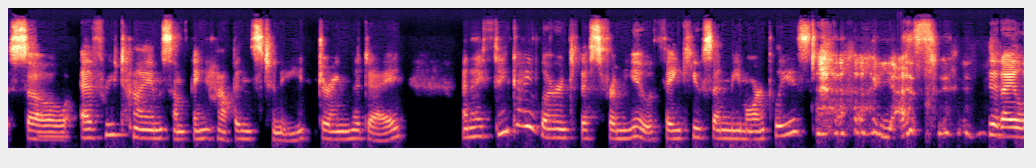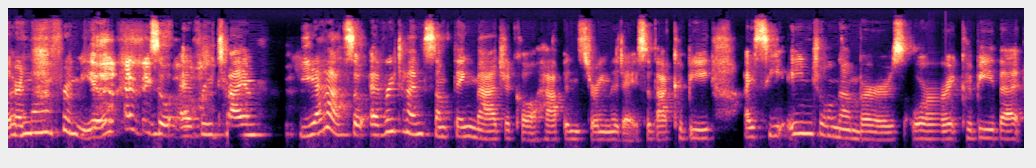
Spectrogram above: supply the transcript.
So mm. every time something happens to me during the day, and I think I learned this from you. Thank you. Send me more, please. yes. Did I learn that from you? I think so. So every time, yeah. So every time something magical happens during the day, so that could be I see angel numbers, or it could be that,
